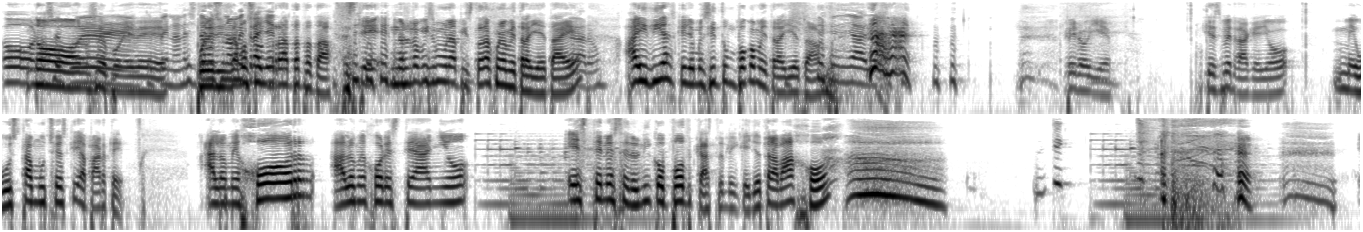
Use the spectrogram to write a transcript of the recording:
No, no, no se puede. Qué pena, Pues necesitamos una necesitamos un ratatata. Es que no es lo mismo una pistola que una metralleta, ¿eh? Claro. Hay días que yo me siento un poco metralleta. Ya, ya. Pero oye, que es verdad que yo me gusta mucho esto y aparte, a lo mejor, a lo mejor este año, este no es el único podcast en el que yo trabajo.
